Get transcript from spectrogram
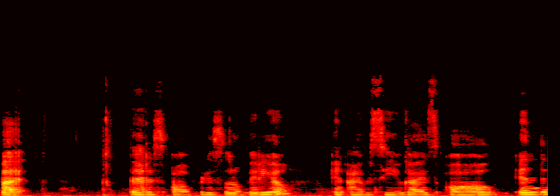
But, that is all for this little video. And I will see you guys all in the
